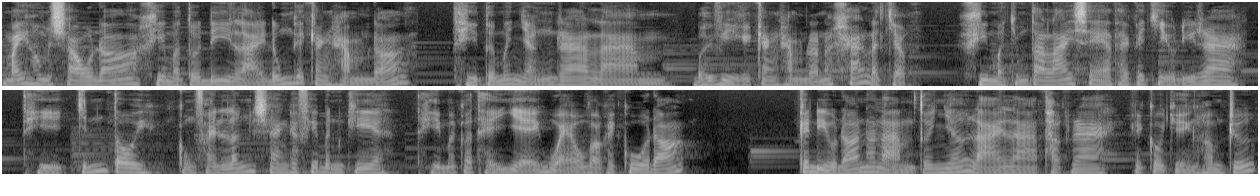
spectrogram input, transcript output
mấy hôm sau đó, khi mà tôi đi lại đúng cái căn hầm đó, thì tôi mới nhận ra là bởi vì cái căn hầm đó nó khá là chật, khi mà chúng ta lái xe theo cái chiều đi ra, thì chính tôi cũng phải lấn sang cái phía bên kia thì mới có thể dễ quẹo vào cái cua đó. Cái điều đó nó làm tôi nhớ lại là thật ra cái câu chuyện hôm trước,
